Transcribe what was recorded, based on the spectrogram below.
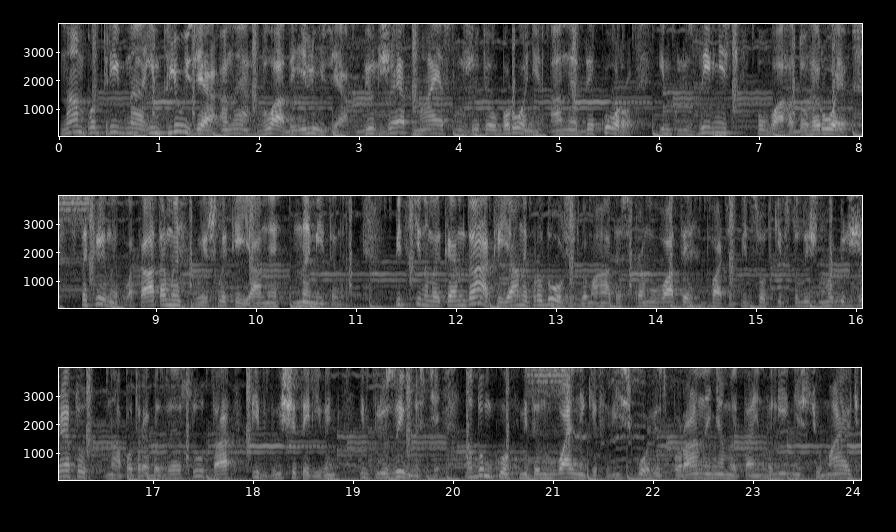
Нам потрібна інклюзія, а не влади ілюзія. Бюджет має служити обороні, а не декору. Інклюзивність, повага до героїв. З такими плакатами вийшли кияни на мітинг. Під стінами КМДА кияни продовжують вимагати спрямувати 20% столичного бюджету на потреби ЗСУ та підвищити рівень інклюзивності. На думку мітингувальників, військові з пораненнями та інвалідністю мають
